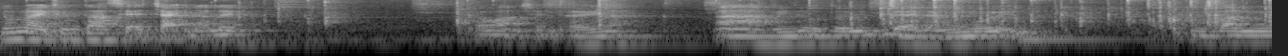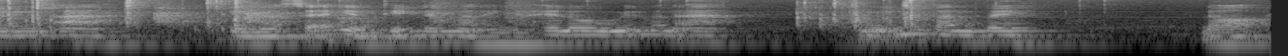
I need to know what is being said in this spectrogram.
lúc này chúng ta sẽ chạy nó lên. Các bạn sẽ thấy là à ví dụ tôi để là Nguyễn. Văn A. Thì nó sẽ hiển thị lên màn hình là hello Nguyễn Văn A, Nguyễn Văn B. Đó,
